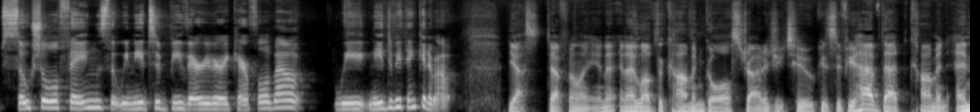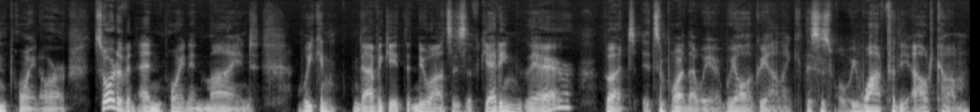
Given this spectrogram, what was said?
social things that we need to be very, very careful about, we need to be thinking about. Yes, definitely. And, and I love the common goal strategy too, because if you have that common endpoint or sort of an endpoint in mind, we can navigate the nuances of getting there. But it's important that we, we all agree on like, this is what we want for the outcome.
